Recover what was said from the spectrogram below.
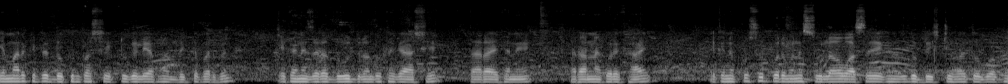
এই মার্কেটের দক্ষিণ পাশে একটু গেলে আপনারা দেখতে পারবেন। এখানে যারা দূর দূরান্ত থেকে আসে, তারা এখানে রান্না করে খায়। এখানে প্রচুর পরিমাণে চুলাও আছে। এখানে যদি বৃষ্টি হয় তবু আপনি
